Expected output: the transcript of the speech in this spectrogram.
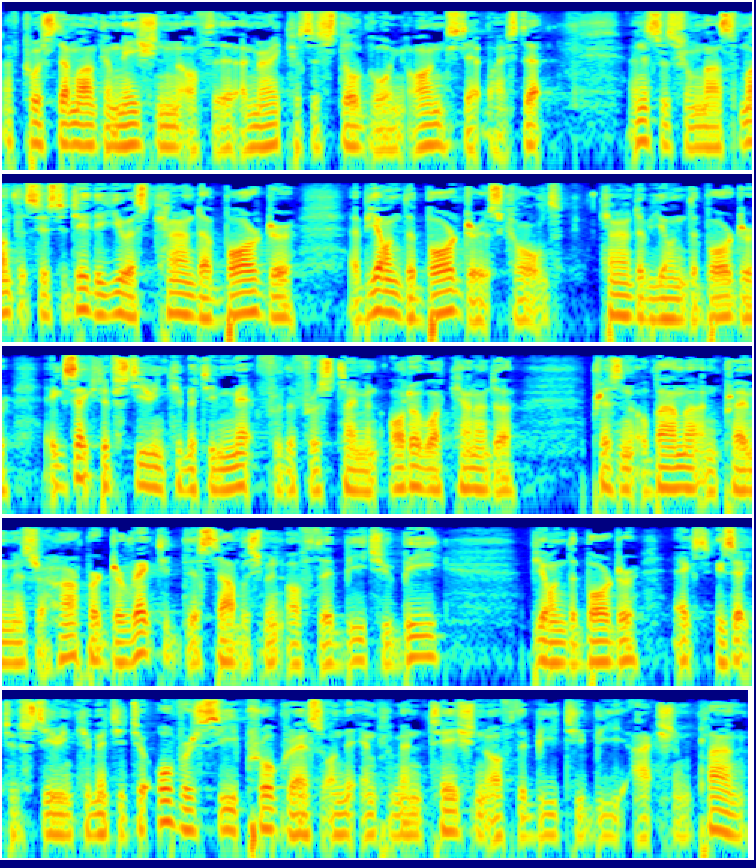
Of course, the amalgamation of the Americas is still going on step by step. And this was from last month. It says today the US-Canada border, uh, beyond the border it's called, Canada Beyond the Border, Executive Steering Committee met for the first time in Ottawa, Canada. President Obama and Prime Minister Harper directed the establishment of the B2B Beyond the Border Executive Steering Committee to oversee progress on the implementation of the B2B action plan.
